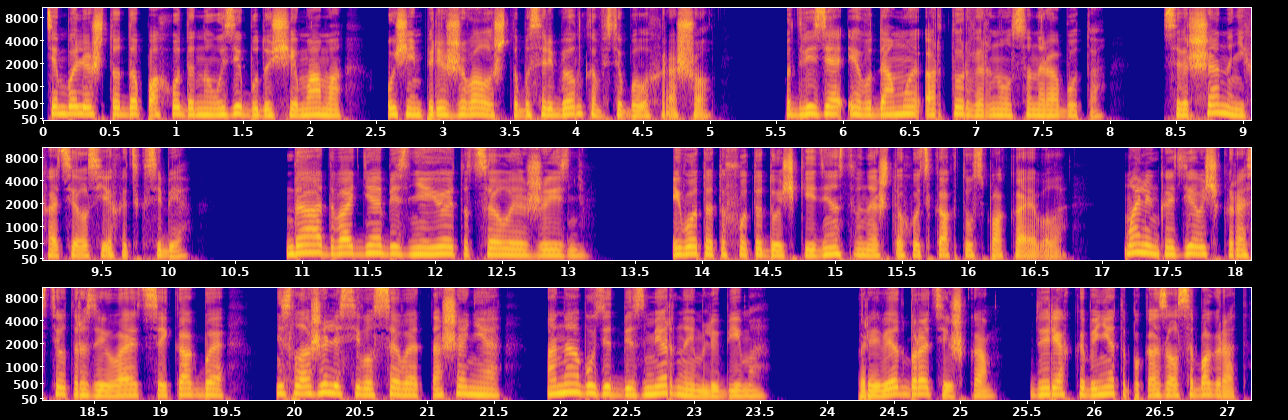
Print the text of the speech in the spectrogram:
Тем более, что до похода на УЗИ будущая мама очень переживала, чтобы с ребенком все было хорошо. Подвезя Эву домой, Артур вернулся на работу. Совершенно не хотелось ехать к себе. Да, два дня без нее — это целая жизнь. И вот это фото дочки, единственное, что хоть как-то успокаивало. Маленькая девочка растет, развивается, и как бы не сложились его с Эвой отношения, она будет безмерно им любима. «Привет, братишка». В дверях кабинета показался Баграт.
